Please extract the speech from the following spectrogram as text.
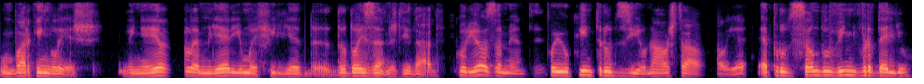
um barco inglês. Vinha ele, a mulher e uma filha de, de, dois anos de idade. Curiosamente, foi o que introduziu na Austrália a produção do vinho verdelho.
